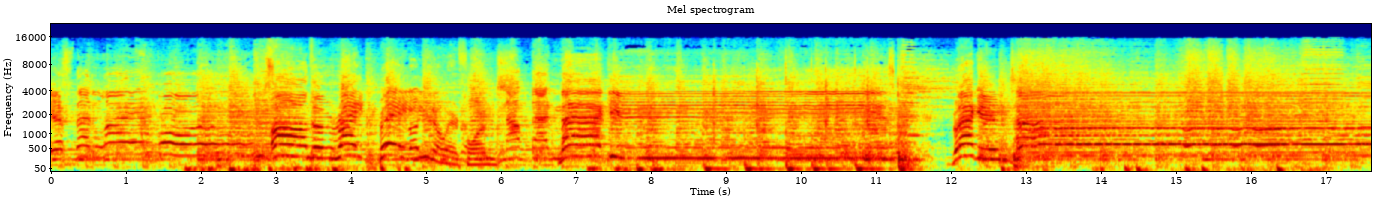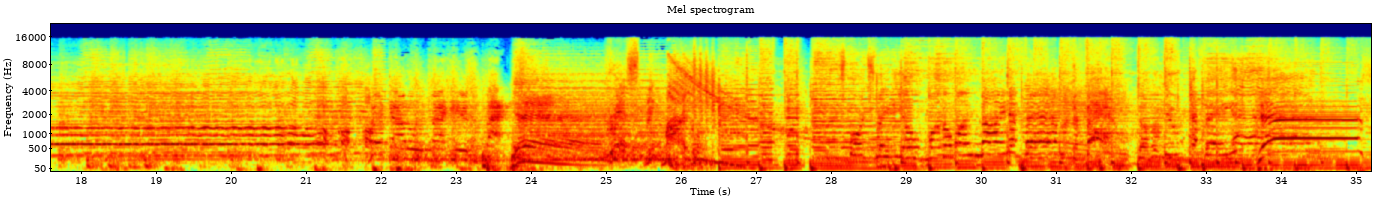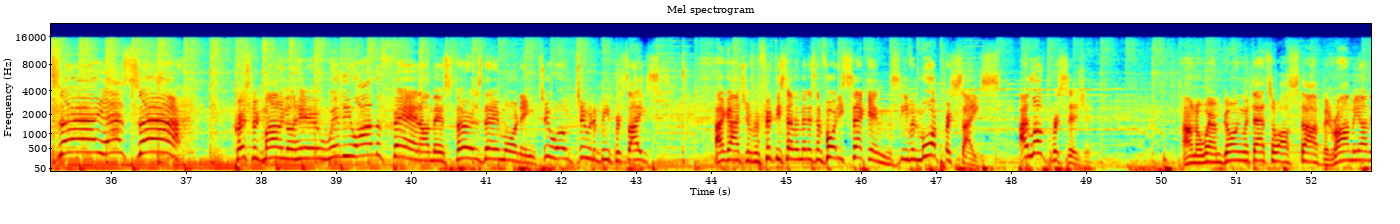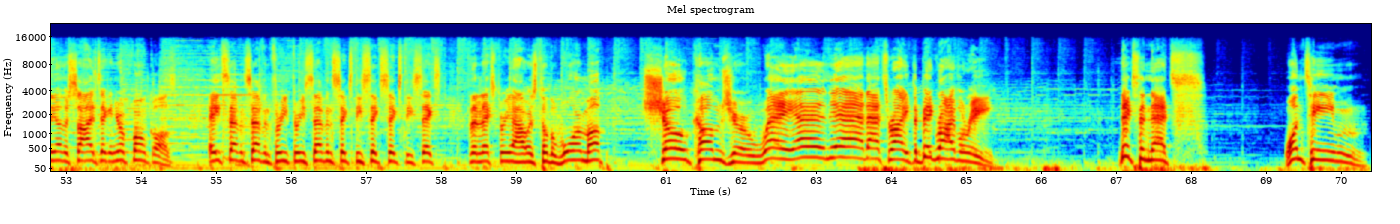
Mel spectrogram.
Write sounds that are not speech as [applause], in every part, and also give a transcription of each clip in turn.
Yes, that line forms On the right, babe. Oh, you know where it forms. Not that Maggie's back in town. McMonagle here with you on the fan on this Thursday morning, 202 to be precise. I got you for 57 minutes and 40 seconds, even more precise. I love precision. I don't know where I'm going with that, so I'll stop it. Rami on the other side taking your phone calls. 877 337 6666 for the next three hours till the warm up show comes your way. And yeah, that's right, the big rivalry. Knicks and Nets. One team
